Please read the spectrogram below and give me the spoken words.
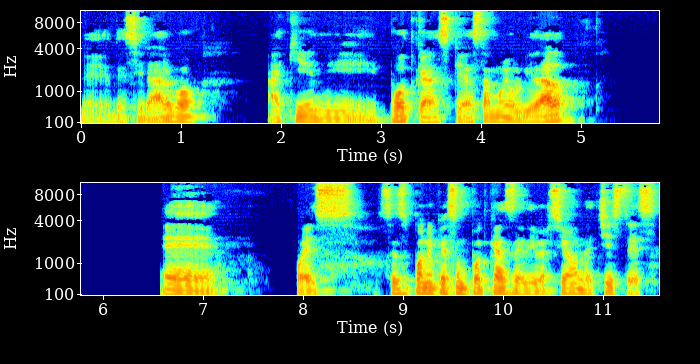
eh, decir algo aquí en mi podcast que ya está muy olvidado. pues se supone que es un podcast de diversión, de chistes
